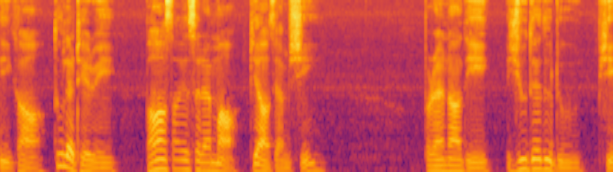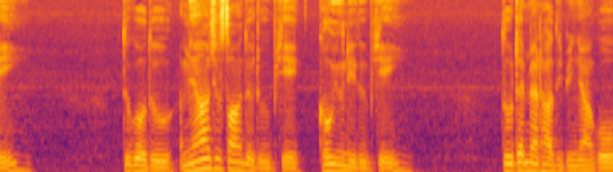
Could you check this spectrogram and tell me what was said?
သည့်အခါသူ့လက်ထဲတွင်ဘာစာရစရမ်းမှပြစရာမရှိဘရန်နာသည်အယူသေးသူတူဖြစ်သူကိုယ်သူအများကျဆောင်သူတူဖြစ်ဂုံယူနေသူဖြစ်သူတက်မြတ်ထားသည့်ပညာကို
